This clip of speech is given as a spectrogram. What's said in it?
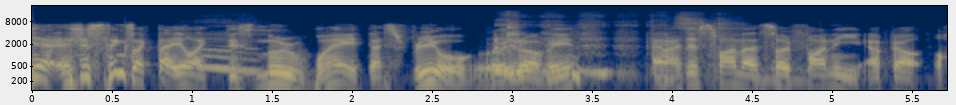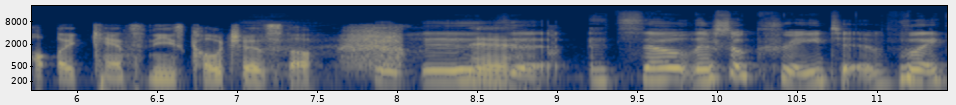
yeah, it's just things like that. You're like, there's no way that's real. or You know what I mean? And I just find that so funny about like Cantonese culture and stuff. It is. Yeah. It's so they're so creative, like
